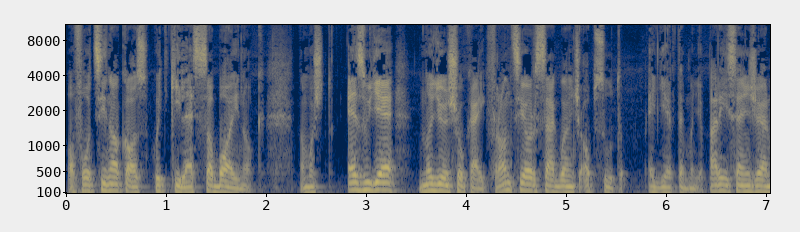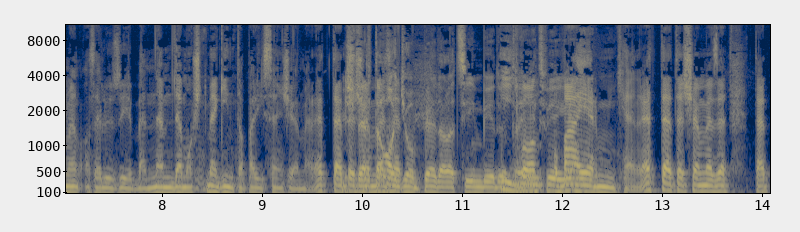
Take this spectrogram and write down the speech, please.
a focinak az, hogy ki lesz a bajnok. Na most ez ugye nagyon sokáig Franciaországban is abszolút egyértelmű, hogy a Paris Saint-Germain, az előző évben nem, de most megint a Paris Saint-Germain retteltesen és vezet. agyon például a címvédőt. Így van, a Bayern München retteltesen vezet. Tehát,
